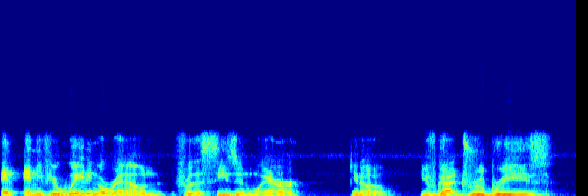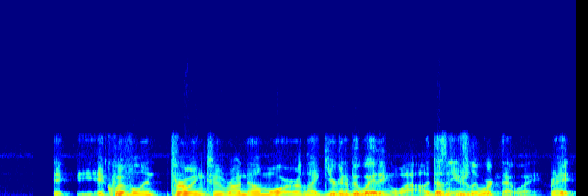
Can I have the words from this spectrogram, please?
and and if you're waiting around for the season where, you know, you've got Drew Brees equivalent throwing to Rondale Moore, like you're going to be waiting a while. It doesn't usually work that way, right?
